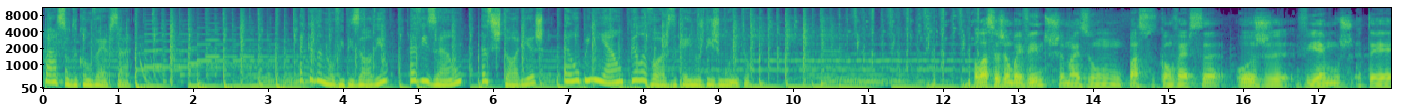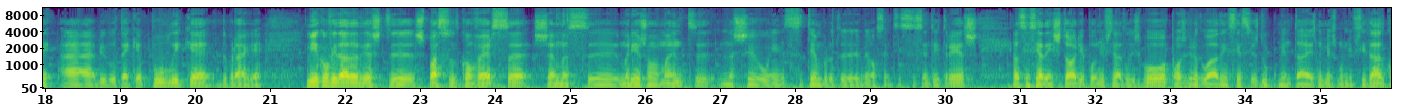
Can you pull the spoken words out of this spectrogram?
Espaço de Conversa. A cada novo episódio, a visão, as histórias, a opinião pela voz de quem nos diz muito. Olá, sejam bem-vindos a mais um Passo de Conversa. Hoje viemos até à Biblioteca Pública de Braga. A minha convidada deste espaço de conversa chama-se Maria João Amante, nasceu em setembro de 1963. É licenciada em História pela Universidade de Lisboa, pós-graduada em Ciências Documentais na mesma universidade,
